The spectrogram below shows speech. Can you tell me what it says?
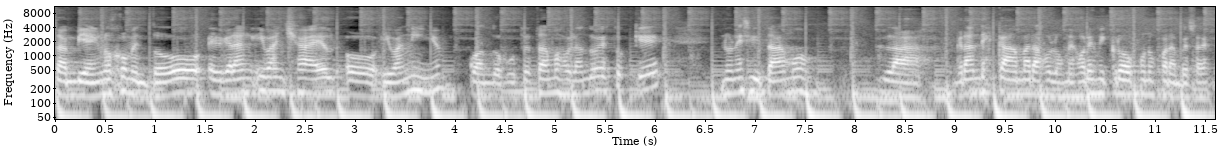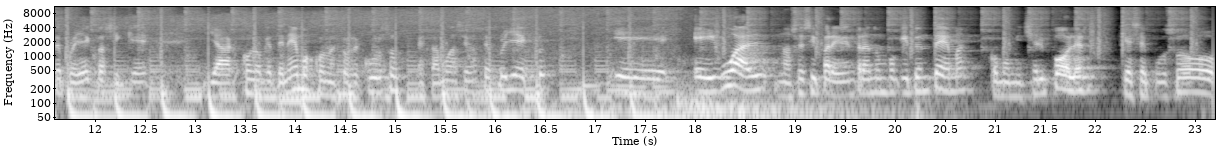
también nos comentó el gran Iván Child o Iván Niño, cuando justo estábamos hablando de esto, que no necesitábamos las grandes cámaras o los mejores micrófonos para empezar este proyecto, así que ya con lo que tenemos, con nuestros recursos, estamos haciendo este proyecto. Eh, e igual, no sé si para ir entrando un poquito en tema, como Michelle Poller, que se puso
